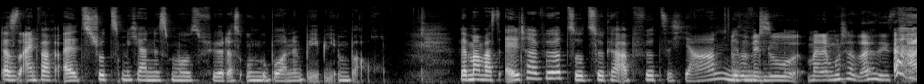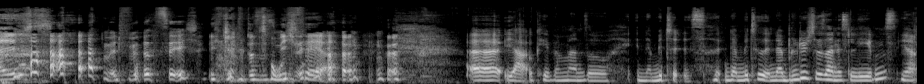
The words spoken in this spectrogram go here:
Das ist einfach als Schutzmechanismus für das ungeborene Baby im Bauch. Wenn man was älter wird, so circa ab 40 Jahren. Also wenn du meiner Mutter sagst, sie ist alt mit 40. Ich glaube, das ist nicht fair. Äh, ja, okay, wenn man so in der Mitte ist, in der Mitte, in der Blüte seines Lebens, ja.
